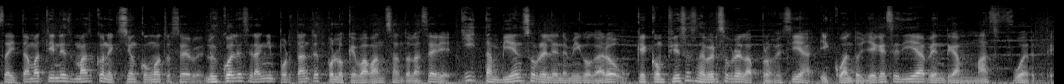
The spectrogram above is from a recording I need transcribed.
Saitama tiene más conexión con otros héroes, los cuales serán importantes por lo que va avanzando la serie. Y también sobre el enemigo Garou, que confiesa saber sobre la profecía y cuando llegue ese día vendrá más fuerte.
